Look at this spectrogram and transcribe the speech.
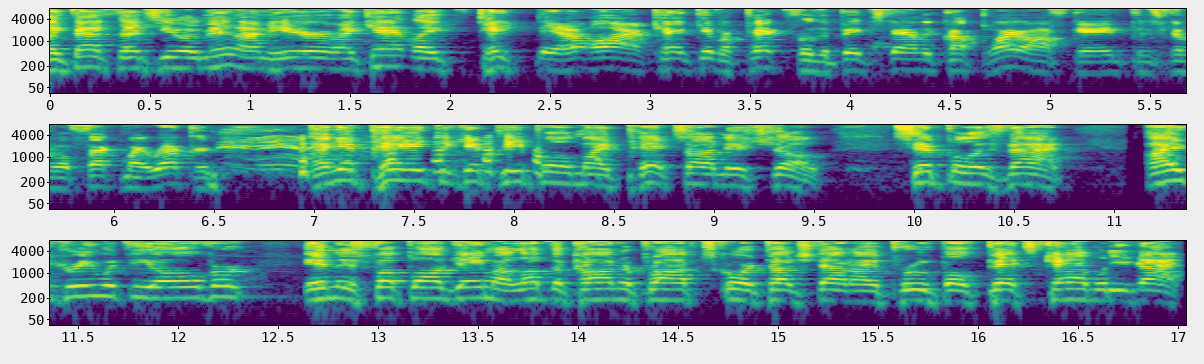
Like that's that's you know what I mean. I'm here. I can't like take the oh I can't give a pick for the big Stanley Cup playoff game because it's going to affect my record. I get paid to give people my picks on this show. Simple as that. I agree with the over in this football game. I love the Conner prop score touchdown. I approve both picks. Cam, what do you got?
